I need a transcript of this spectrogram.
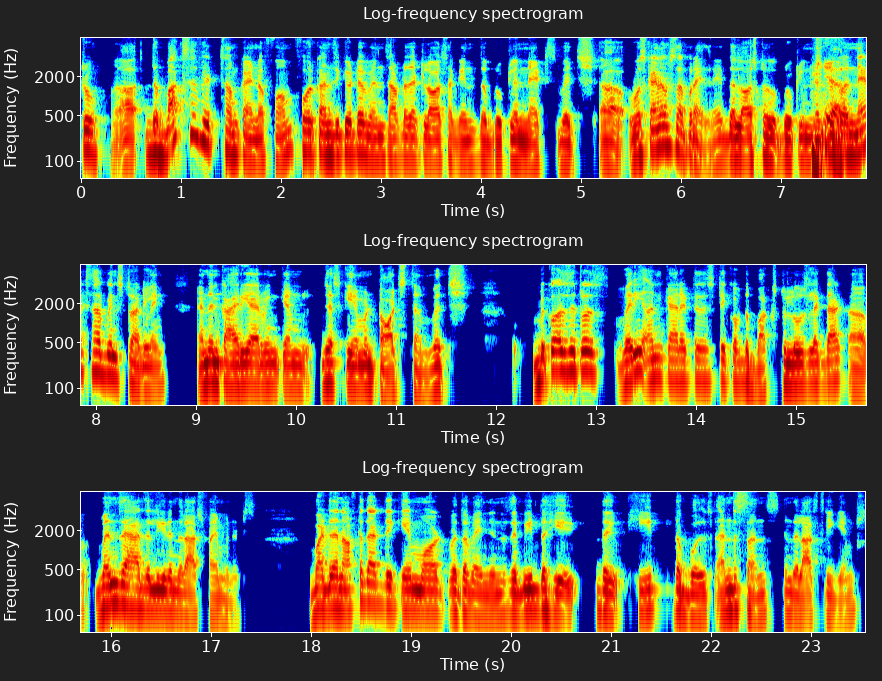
True. Uh, the Bucks have hit some kind of form. Four consecutive wins after that loss against the Brooklyn Nets, which uh, was kind of a surprise, right? The loss to Brooklyn Nets Yeah. because Nets have been struggling, and then Kyrie Irving came just came and torched them, which because it was very uncharacteristic of the Bucks to lose like that uh, when they had the lead in the last five minutes. But then after that, they came out with a vengeance. They beat the Heat, the Heat, the Bulls, and the Suns in the last three games.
